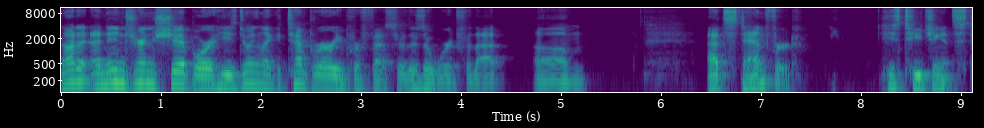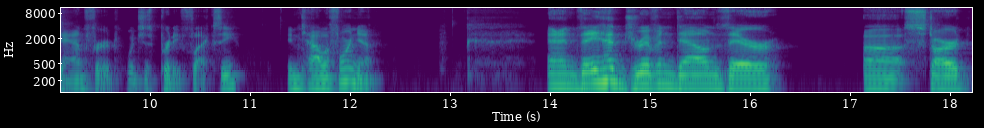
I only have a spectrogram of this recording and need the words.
not a, an internship, or he's doing like a temporary professor. There's a word for that. Um, at Stanford. He's teaching at Stanford, which is pretty flexy in California. And they had driven down their uh Star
